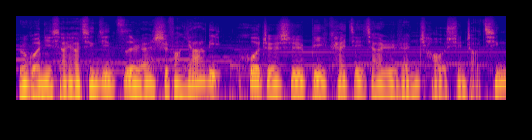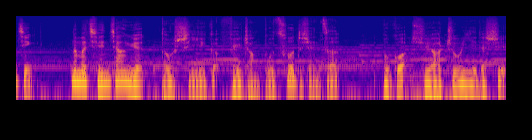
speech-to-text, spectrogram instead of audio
如果你想要亲近自然、释放压力，或者是避开节假日人潮寻找清静，那么钱江源都是一个非常不错的选择。不过需要注意的是，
